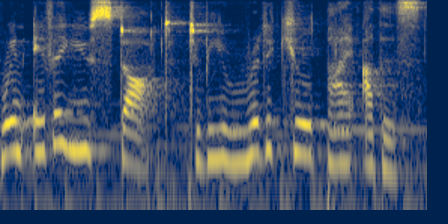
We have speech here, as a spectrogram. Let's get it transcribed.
Whenever you start to be ridiculed by others,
